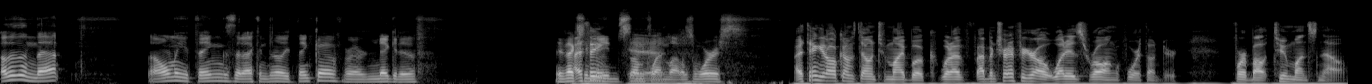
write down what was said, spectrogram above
other than that, the only things that I can really think of are negative. They've actually think- made some yeah. flight models worse. I think it all comes down to my book. What I've I've been trying to figure out what is wrong with War Thunder for about two months now,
